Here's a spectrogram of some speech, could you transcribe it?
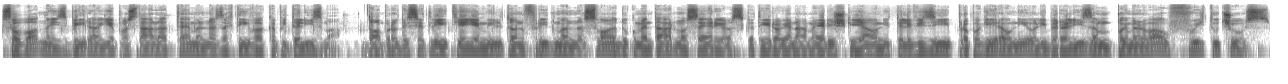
Svobodna izbira je postala temeljna zahteva kapitalizma. Dobro desetletje je Milton Friedman svojo dokumentarno serijo, s katero je na ameriški javni televiziji propagiral neoliberalizem, poimenoval Free to Choose.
